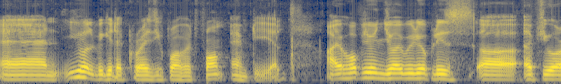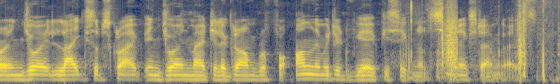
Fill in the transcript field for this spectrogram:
and you will be get a crazy profit from mtl i hope you enjoy video. Please uh, if you are enjoy like subscribe and join my telegram group for unlimited vip signals. See you next time guys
